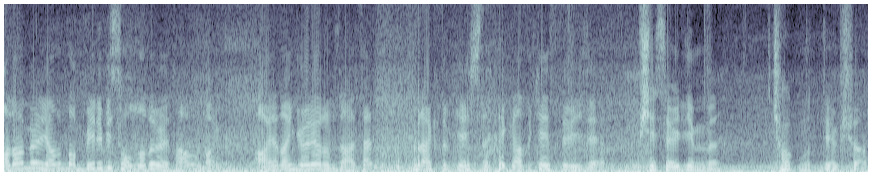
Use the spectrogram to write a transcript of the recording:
Adam böyle yanımdan beni bir solladı böyle tamam mı bak. Aynadan görüyorum zaten. Bıraktım geçti. Gazı kestim iyice. Bir şey söyleyeyim mi? Çok mutluyum şu an.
